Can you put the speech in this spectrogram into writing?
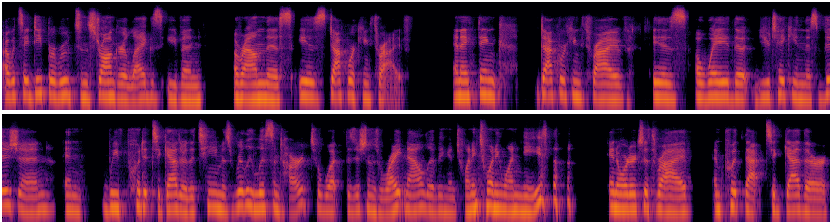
I would say, deeper roots and stronger legs even around this is Doc Working Thrive. And I think Doc Working Thrive is a way that you're taking this vision and we've put it together. The team has really listened hard to what physicians right now living in 2021 need in order to thrive and put that together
